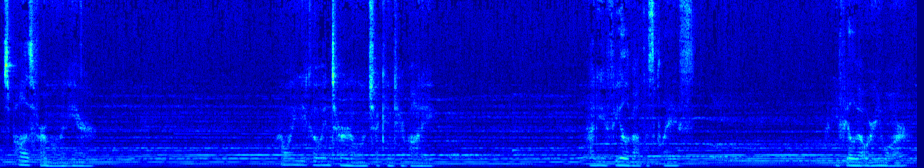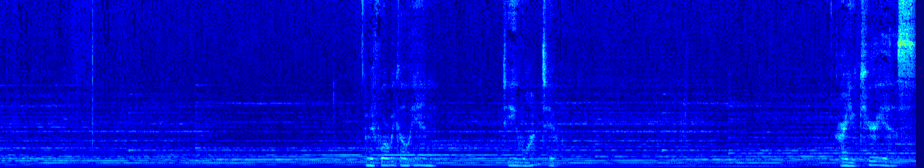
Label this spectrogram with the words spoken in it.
just pause for a moment here. I want you to go internal and check into your body. How do you feel about this place? How do you feel about where you are? And before we go in, do you want to? Are you curious?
